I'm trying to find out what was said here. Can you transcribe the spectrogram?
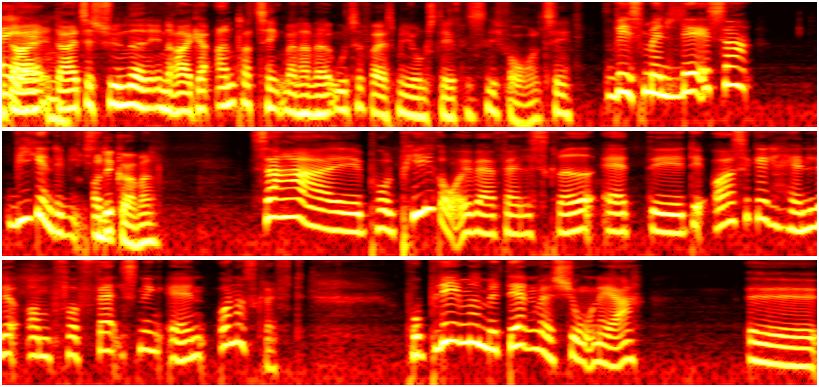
Ja, der, ja. er, der er til synligheden en række andre ting, man har været utilfreds med Jon Steffensen i forhold til. Hvis man læser Weekendavisen, Og det gør man. så har øh, Paul Pilgaard i hvert fald skrevet, at øh, det også kan handle om forfalskning af en underskrift. Problemet med den version er, øh,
